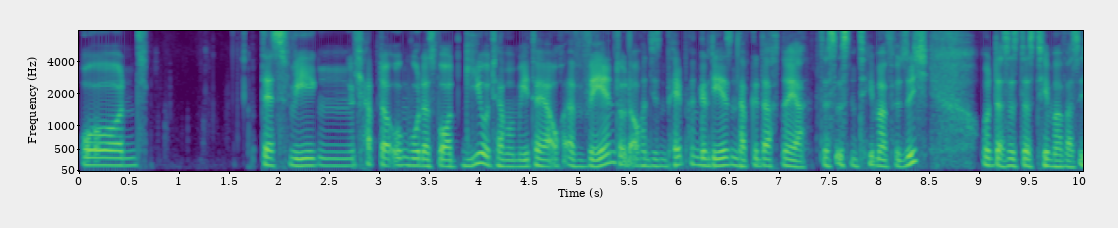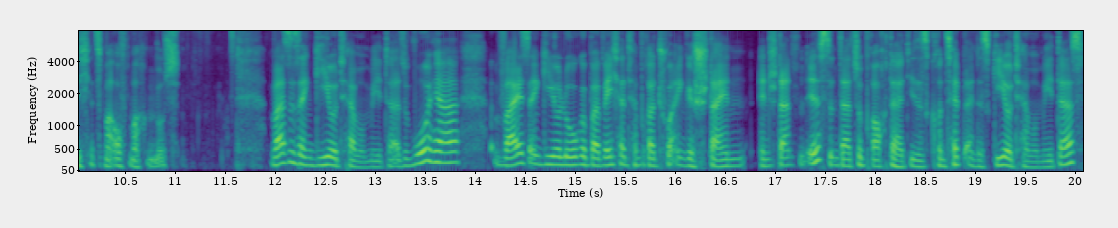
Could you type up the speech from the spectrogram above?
Und deswegen, ich habe da irgendwo das Wort Geothermometer ja auch erwähnt und auch in diesen Papern gelesen, habe gedacht, naja, das ist ein Thema für sich und das ist das Thema, was ich jetzt mal aufmachen muss. Was ist ein Geothermometer? Also woher weiß ein Geologe, bei welcher Temperatur ein Gestein entstanden ist? Und dazu braucht er halt dieses Konzept eines Geothermometers.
